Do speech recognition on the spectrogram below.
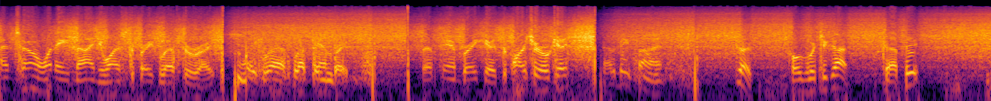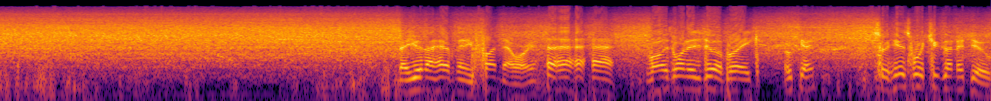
Antonio 189, you want us to break left or right? Break left, left hand break. Left hand break at departure, okay? That'll be fine. Good. Hold what you got. Copy. Now you're not having any fun now, are you? I've always wanted to do a break. Okay. So here's what you're going to do.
